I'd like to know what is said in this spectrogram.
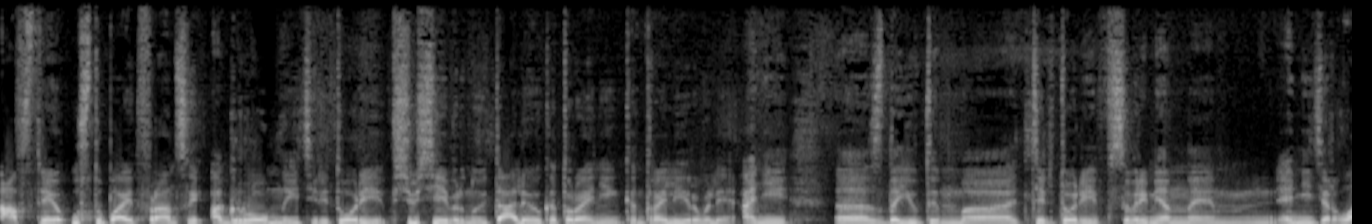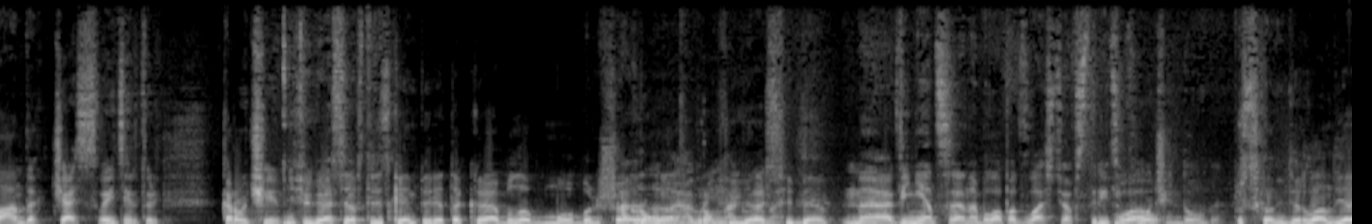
Австрия уступает Франции огромные территории, всю Северную Италию, которую они контролировали. Они э, сдают им э, территории в современных Нидерландах, часть своей территории. Короче, Нифига себе, Австрийская империя такая была большая, огромная, да? огромная, Нифига огромная. себе. На Венеция, она была под властью австрийцев Вау. очень долго. Просто сказал Нидерланды, я,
